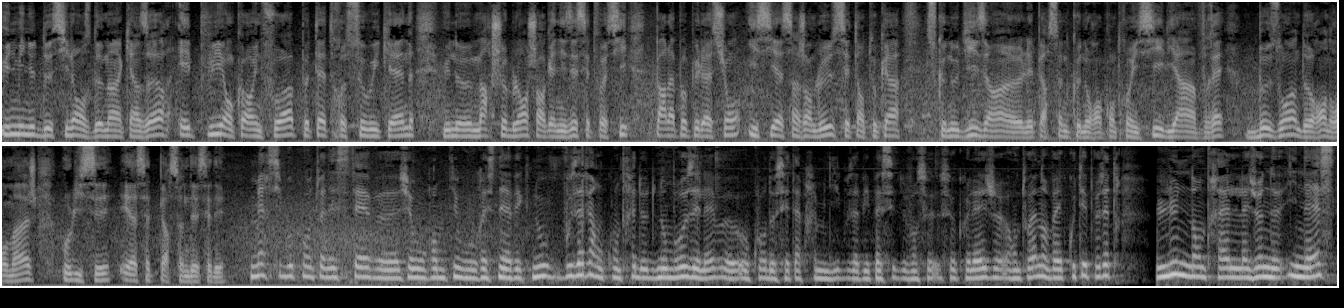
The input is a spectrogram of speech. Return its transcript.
une minute de silence demain à 15h et puis encore une fois peut-être ce week-end une marche blanche organisée cette fois-ci par la population ici à Saint-Jean-de-Luz. C'est en tout cas ce que nous disent hein, euh, les personnes que nous rencontrons ici. Il y a un vrai besoin de rendre hommage au lycée et à cette personne décédée. Merci beaucoup Antoine Estève. Jérôme Rampty, vous restez avec nous. Vous avez rencontré de, nombreux élèves au cours de cet après-midi. Passé devant ce, collège, Antoine. On va écouter peut-être l'une d'entre elles, la jeune Inès,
